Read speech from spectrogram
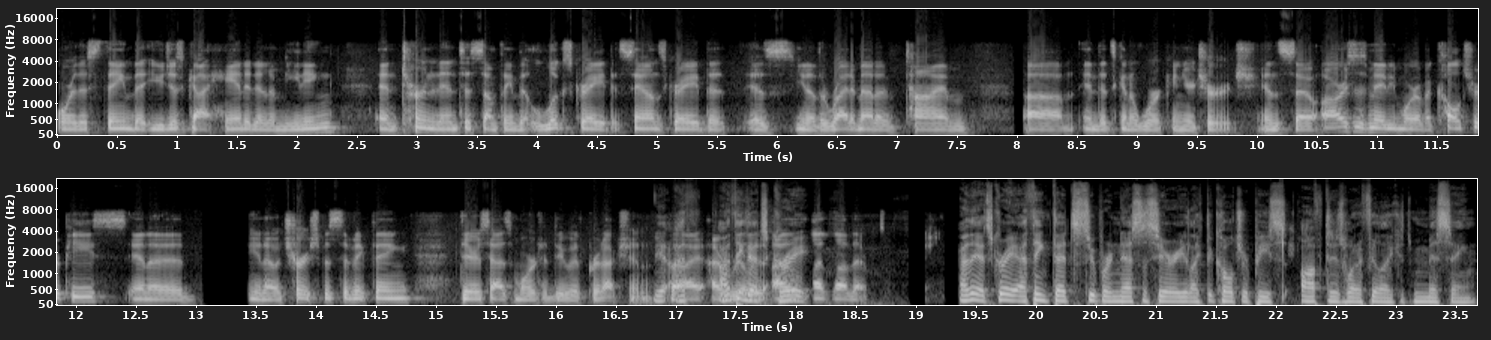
or this thing that you just got handed in a meeting and turn it into something that looks great, that sounds great, that is you know the right amount of time, um, and that's going to work in your church. And so ours is maybe more of a culture piece and a you know church specific thing. Theirs has more to do with production. Yeah, I, I, I, I really, think that's great. I, love that. I think that's great. I think that's super necessary. Like the culture piece often is what I feel like is missing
